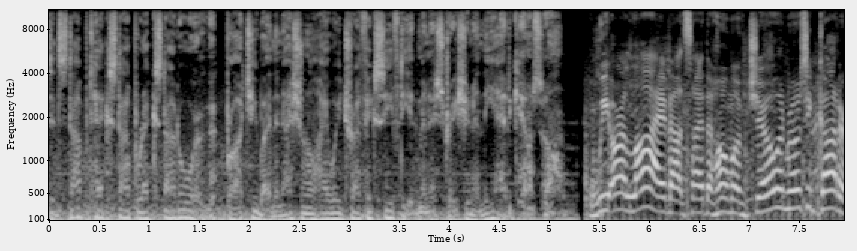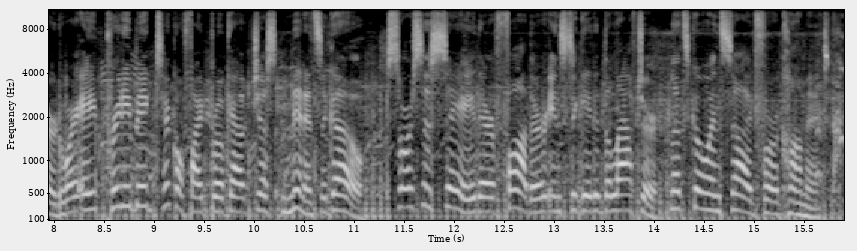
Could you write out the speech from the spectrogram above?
Visit StopTextStopWrecks.org, brought to you by the National Highway Traffic Safety Administration and the Ad Council. We are live outside the home of Joe and Rosie Goddard, where a pretty big tickle fight broke out just minutes ago. Sources say their father instigated the laughter. Let's go inside for a comment.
